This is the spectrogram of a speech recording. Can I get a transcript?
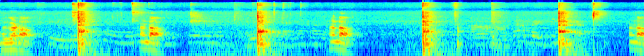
നോക്കട്ടോ കണ്ടോ? കണ്ടോ? കണ്ടോ?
